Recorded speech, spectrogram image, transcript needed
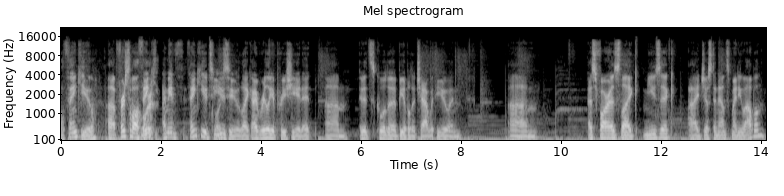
Well, thank you. Uh, first of all, thank you. I mean, thank you to you course. two. Like, I really appreciate it. Um, it's cool to be able to chat with you. And um, as far as like music, I just announced my new album.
